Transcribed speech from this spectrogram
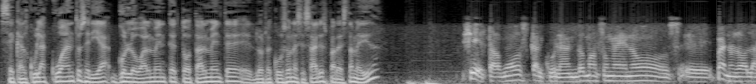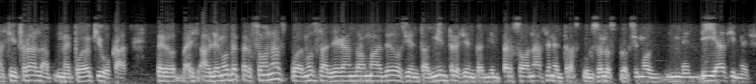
¿Se calcula cuánto sería globalmente, totalmente, eh, los recursos necesarios para esta medida? Sí, estamos calculando más o menos, eh, bueno, no, la cifra la, me puedo equivocar, pero hablemos de personas, podemos estar llegando a más de 200 mil, 300 mil personas en el transcurso de los próximos días y meses.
